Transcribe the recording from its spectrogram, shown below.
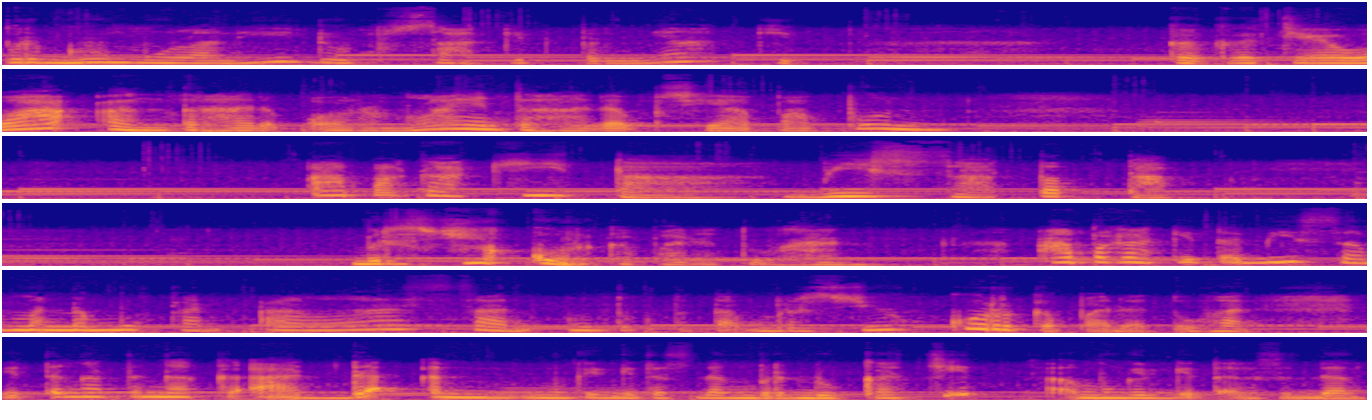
pergumulan hidup, sakit penyakit, kekecewaan terhadap orang lain, terhadap siapa pun, apakah kita bisa tetap bersyukur kepada Tuhan? Apakah kita bisa menemukan alasan untuk tetap bersyukur kepada Tuhan di tengah-tengah keadaan mungkin kita sedang berduka cita, mungkin kita sedang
